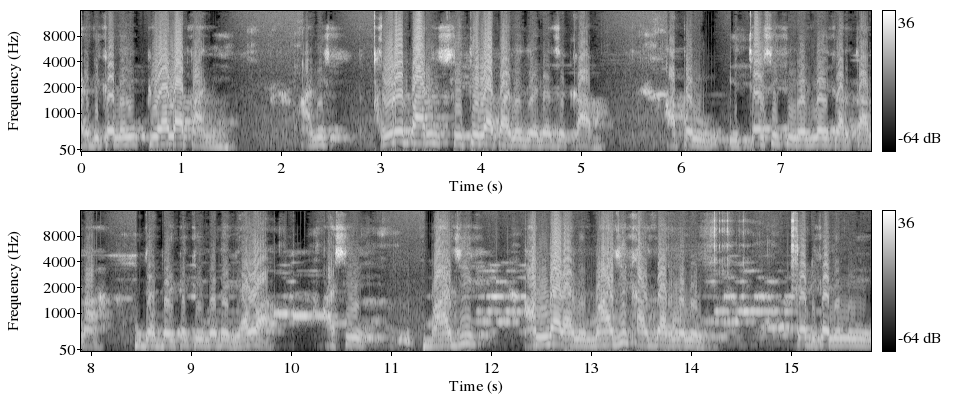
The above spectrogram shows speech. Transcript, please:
या ठिकाणी पियाला पाणी आणि थोडेफार शेतीला पाणी देण्याचं काम आपण ऐतिहासिक निर्णय करताना उद्या बैठकीमध्ये घ्यावा अशी माझी आमदार आणि माजी खासदार म्हणून त्या ठिकाणी मी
